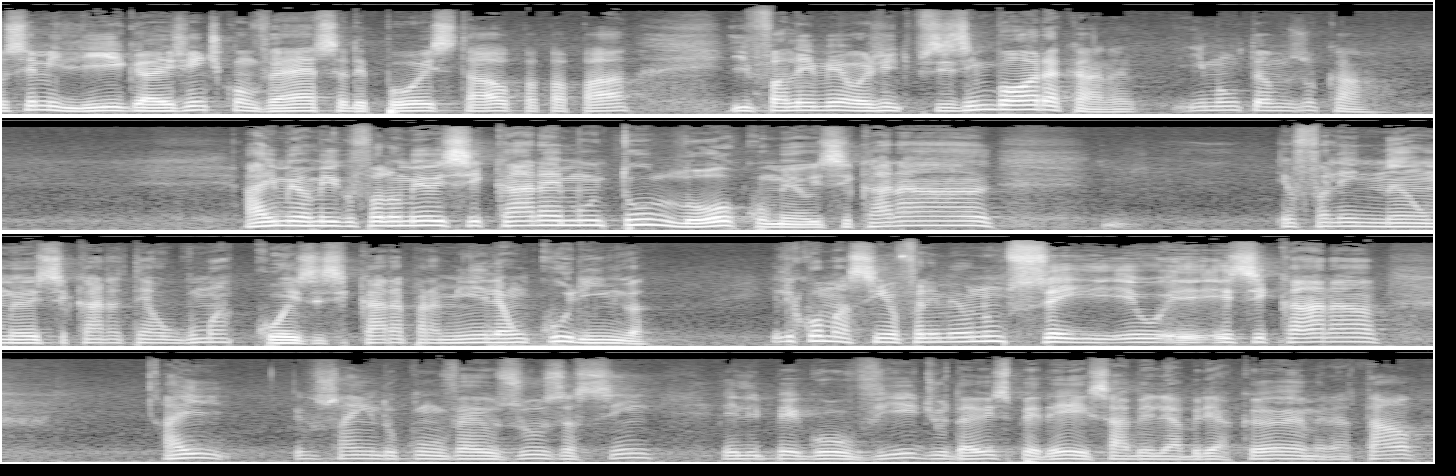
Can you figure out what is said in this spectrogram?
você me liga, a gente conversa depois, tal, papapá. E falei, meu, a gente precisa ir embora, cara. E montamos o carro. Aí meu amigo falou, meu, esse cara é muito louco, meu, esse cara... Eu falei, não, meu, esse cara tem alguma coisa, esse cara para mim ele é um coringa. Ele, como assim? Eu falei, meu, eu não sei. Eu, esse cara. Aí eu saindo com o velho Zuz assim, ele pegou o vídeo, daí eu esperei, sabe? Ele abrir a câmera tal.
